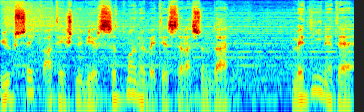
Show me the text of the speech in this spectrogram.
yüksek ateşli bir sıtma nöbeti sırasında Medine'de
